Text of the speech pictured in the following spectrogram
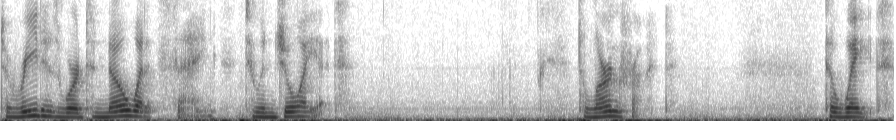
to read His Word, to know what it's saying, to enjoy it, to learn from it, to wait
